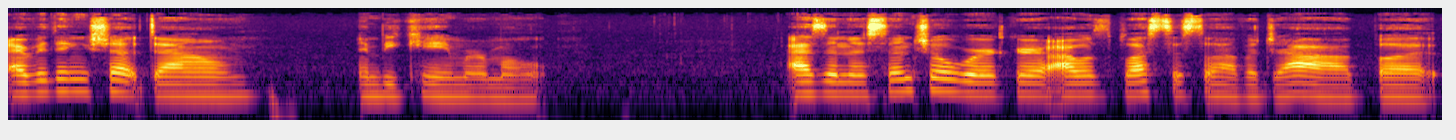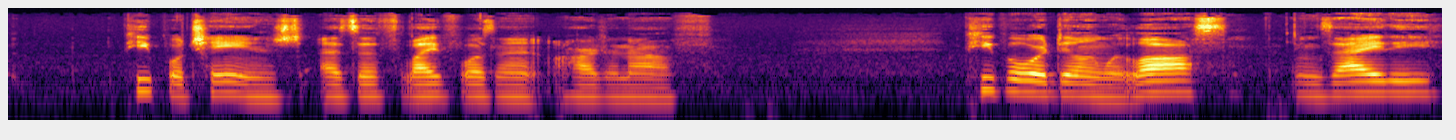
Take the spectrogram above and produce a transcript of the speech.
Everything shut down and became remote. As an essential worker, I was blessed to still have a job, but people changed as if life wasn't hard enough. People were dealing with loss, anxiety,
